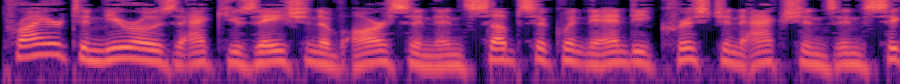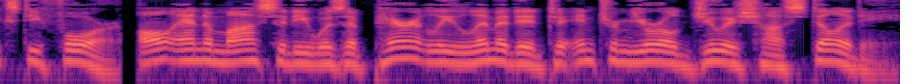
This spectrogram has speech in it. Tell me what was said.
Prior to Nero's accusation of arson and subsequent anti-Christian actions in 64, all animosity was apparently limited to intramural Jewish hostility.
